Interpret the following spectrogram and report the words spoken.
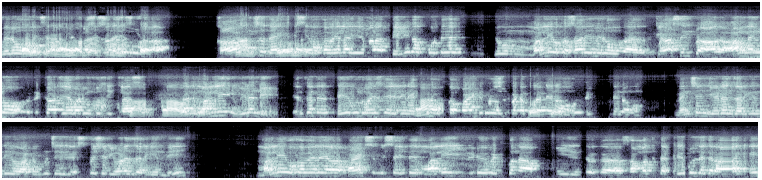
మీరు కాలమ్స్ దయచేసి ఒకవేళ ఏమైనా తెలియకపోతే మళ్ళీ ఒకసారి మీరు క్లాస్ ఇప్పుడు ఆన్లైన్లో రికార్డ్ చేయబడి ఉంటుంది క్లాస్ దాన్ని. మళ్ళీ వినండి ఎందుకంటే టేబుల్ వైజ్గా నేను ఎక్కడ. ఒక్క పాయింట్ కూడా వదిలిపెట్టకుండా. నేను నేను మెన్షన్ చేయడం జరిగింది వాటి గురించి ఎక్స్ప్రెషన్ ఇవ్వడం జరిగింది మళ్ళీ ఒకవేళ ఏమైనా పాయింట్స్ మిస్ అయితే మళ్ళీ ఈ వీడియో పెట్టుకున్న యొక్క సంబంధిత టేబుల్ దగ్గర ఆగి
